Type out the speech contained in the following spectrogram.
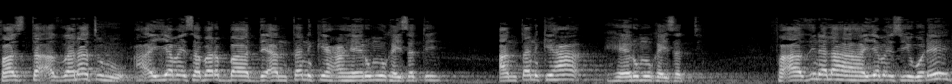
Fasta'zanatuhu hayyama isa barbaadde antan kiha heerumuu keeysatti antan kiha heerumuu keeysatti fa'aazina lahaa hayyama isii godhee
